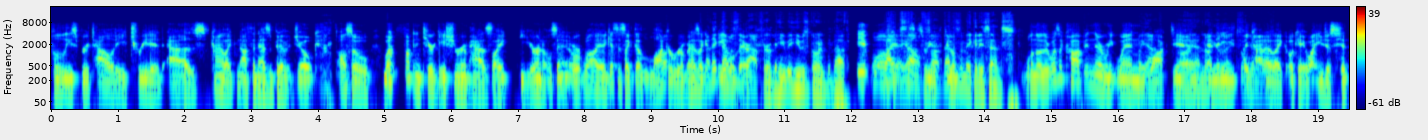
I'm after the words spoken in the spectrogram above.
police brutality treated as kind of like nothing, as a bit of a joke. Also, what fucking interrogation room has like urinals in it? Or well, I guess it's like the locker room, but it has like a I think that table was the there. bathroom. He he was going to the bathroom It well, by okay, I himself, so that doing. doesn't make any sense. Well, no, there was a cop in there when he, when Oh, he yeah. walked in, Oh, yeah. No, and then you're he like You're kind of like, okay, why don't you just hit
